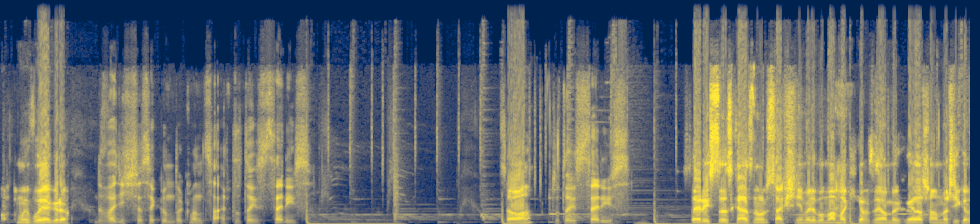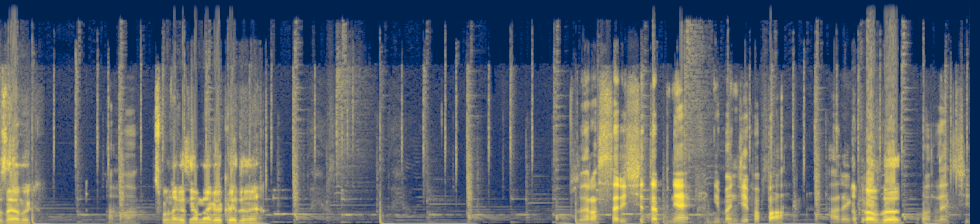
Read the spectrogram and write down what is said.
O, to mój wujek gra. 20 sekund do końca. Tutaj jest Series. Co? Tutaj jest Series. Series to jest z Nursa, jak się nie mylę, bo mam Magika w znajomych. Ja też mam Magika w znajomych. Aha. Wspólnego znajomego jako jedyny. Zaraz Series się tepnie i będzie papa. Arek Naprawdę. odleci.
